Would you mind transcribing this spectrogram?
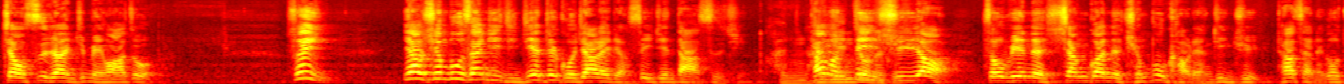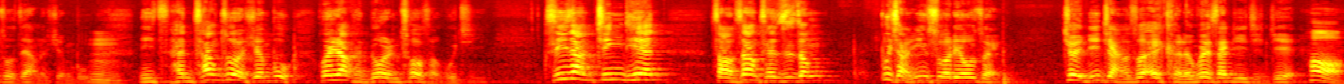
教室让你去梅花座？所以要宣布三级警戒，对国家来讲是一件大事情。很，他们必须要周边的相关的全部考量进去，他才能够做这样的宣布。嗯，你很仓促的宣布，会让很多人措手不及。实际上今天早上陈时中。不小心说溜嘴，就已经讲的说，哎，可能会三级警戒。哦，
